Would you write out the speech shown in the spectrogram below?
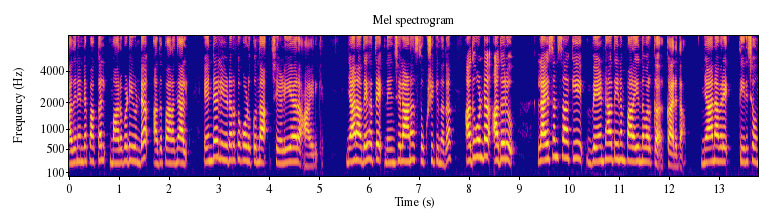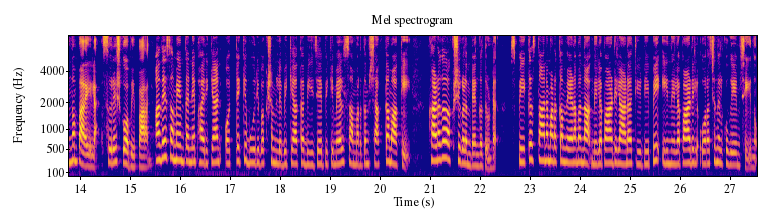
അതിനെന്റെ പക്കൽ മറുപടിയുണ്ട് അത് പറഞ്ഞാൽ എന്റെ ലീഡർക്ക് കൊടുക്കുന്ന ചെളിയേറ് ആയിരിക്കും. ഞാൻ അദ്ദേഹത്തെ നെഞ്ചിലാണ് സൂക്ഷിക്കുന്നത്. അതുകൊണ്ട് അതൊരു ലൈസൻസാക്കി വേണ്ടാധീനം പറയുന്നവർക്ക് കരുതാം. ഞാൻ അവരെ തിരിച്ചൊന്നും പറയില്ല സുരേഷ് ഗോപി പറഞ്ഞു. അതേസമയം തന്നെ ഭരിക്കാൻ ഒറ്റയ്ക്ക് ഭൂരിപക്ഷം ലഭിക്കാത്ത ബി ജെ പിക്ക് മേൽ സമ്മർദ്ദം ശക്തമാക്കി ഘടകകക്ഷികളും രംഗത്തുണ്ട്. സ്പീക്കർ സ്ഥാനമടക്കം വേണമെന്ന നിലപാടിലാണ് ടി ഡി പി ഈ നിലപാടിൽ ഉറച്ചു നിൽക്കുകയും ചെയ്യുന്നു.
